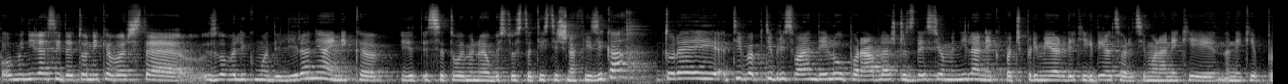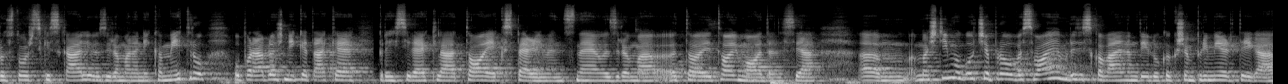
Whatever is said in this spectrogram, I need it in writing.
Omenila si, da je to neke vrste zelo veliko modeliranja in nekaj, se to imenuje v bistvu statistična fizika. Torej, ti, ti pri svojem delu uporabljaš, da zdaj si omenila nek pač primer nekih delcev, recimo na neki, na neki prostorski skali oziroma na nekem metru, uporabljaš neke take, prej si rekla, toy experiments ne, oziroma toy, toy models. Ja. Um, maš ti mogoče prav v svojem raziskovalnem delu kakšen primer tega?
